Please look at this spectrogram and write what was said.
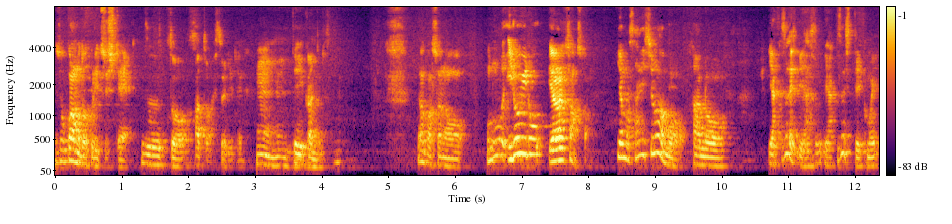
そこからも独立して、ずーっと、あとは一人で。っうんうん。ていう感じですね。なんかそのいろいろやられてたんですか？いやもう最初はもうあの薬剤師薬薬剤師っていうかもう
